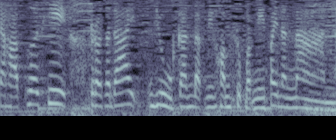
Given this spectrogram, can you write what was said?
นะคะ เพื่อที่เราจะได้อยู่กันแบบมีความสุขแบบนี้ไปนานๆ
